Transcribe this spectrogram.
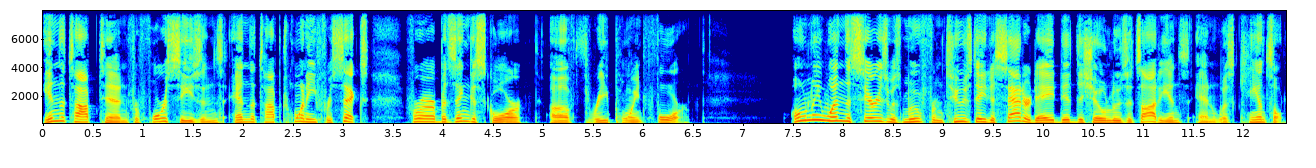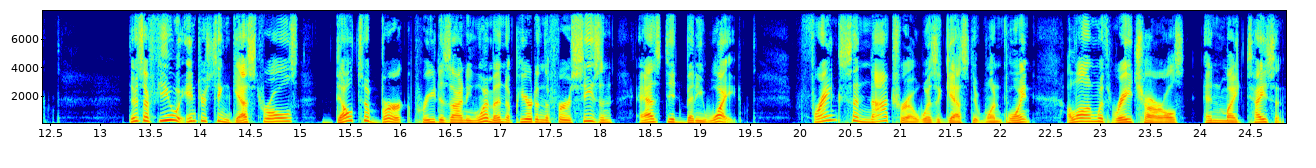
in the top 10 for four seasons and the top 20 for six for a Bazinga score of 3.4. Only when the series was moved from Tuesday to Saturday did the show lose its audience and was canceled. There's a few interesting guest roles. Delta Burke, pre designing women, appeared in the first season, as did Betty White. Frank Sinatra was a guest at one point, along with Ray Charles and Mike Tyson.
